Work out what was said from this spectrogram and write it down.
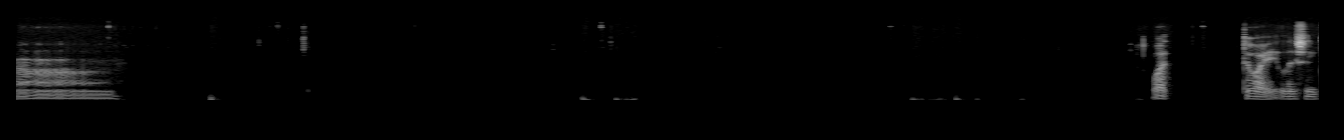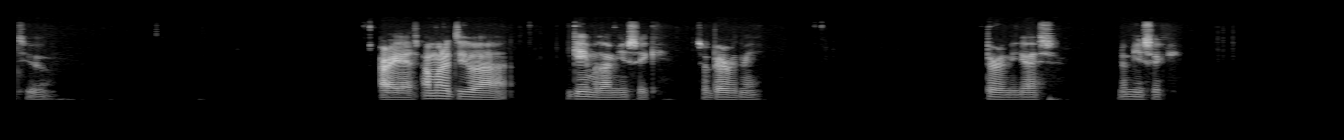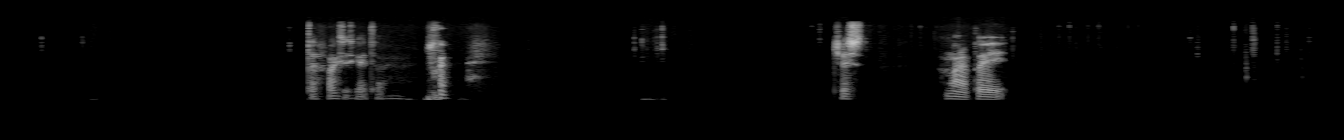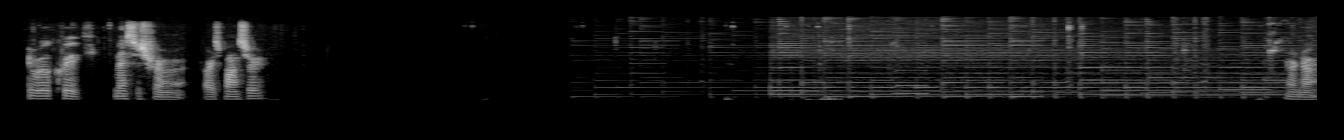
Um, what do I listen to? Alright guys, I'm gonna do a game without music, so bear with me. Bear with me guys. No music. The is this guy talking Just, I'm gonna play a real quick message from our sponsor. Or no.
